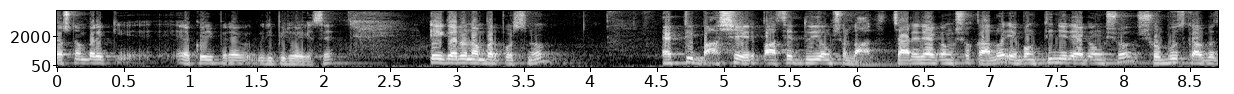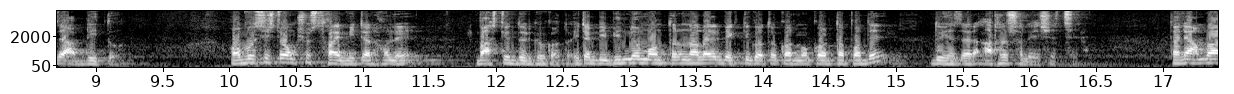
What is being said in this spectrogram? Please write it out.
দশ নম্বরে একই রিপিট হয়ে গেছে। এগারো নম্বর প্রশ্ন। একটি বাঁশের পাশের দুই অংশ লাল, চারের এক অংশ কালো এবং তিনের এক অংশ সবুজ কাগজে আবৃত। অবশিষ্ট অংশ ছয় মিটার হলে বাসটির দৈর্ঘ্য কত? এটা বিভিন্ন মন্ত্রণালয়ের ব্যক্তিগত কর্মকর্তা পদে দুই হাজার আঠেরো সালে এসেছে। তাহলে আমরা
